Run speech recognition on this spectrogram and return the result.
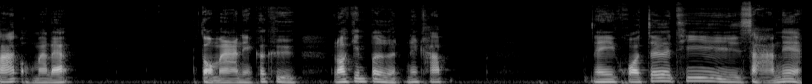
พาร์คออกมาแล้ว ต่อมาเนี่ยก็คือรอเกมเปิดนะครับ ในควอเตอร์ที่ 3 เนี่ย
